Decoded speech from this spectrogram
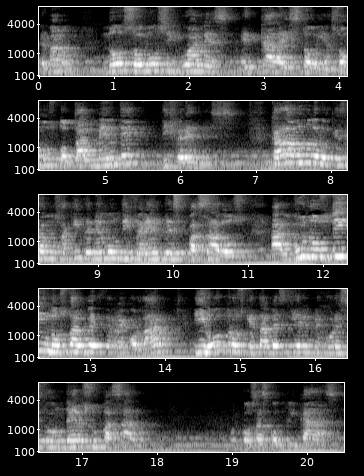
Hermano, no somos iguales en cada historia, somos totalmente diferentes. Cada uno de los que estamos aquí tenemos diferentes pasados algunos dignos tal vez de recordar y otros que tal vez quieren mejor esconder su pasado por cosas complicadas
